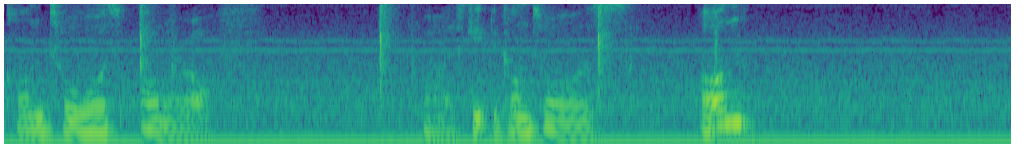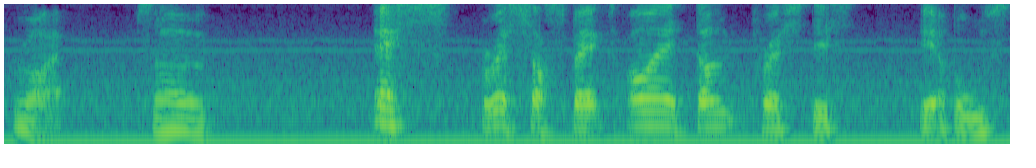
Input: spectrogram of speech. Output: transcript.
Contours on or off. Right, let's keep the contours on. Right, so S arrest suspect. I don't press this. It aborts,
